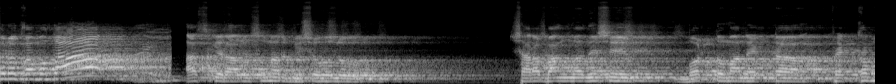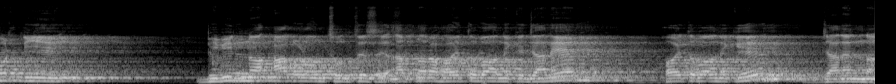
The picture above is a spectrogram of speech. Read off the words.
কোনো ক্ষমতা আজকের আলোচনার বিষয় হলো, সারা বাংলাদেশে বর্তমান একটা প্রেক্ষাপট নিয়ে বিভিন্ন আলোড়ন চলতেছে। আপনারা হয়তোবা অনেকে জানেন, হয়তোবা অনেকে জানেন না।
